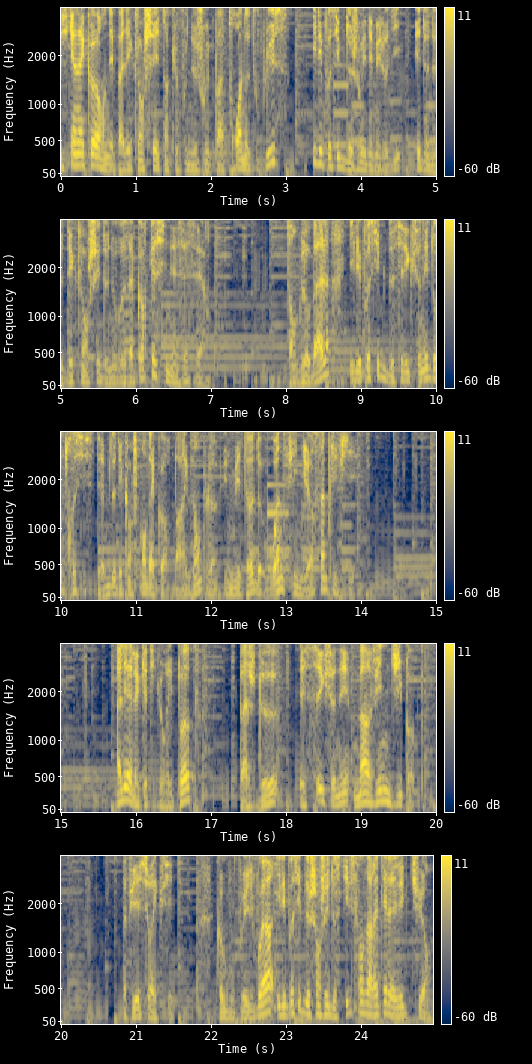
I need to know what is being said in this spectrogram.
Puisqu'un accord n'est pas déclenché tant que vous ne jouez pas 3 notes ou plus, il est possible de jouer des mélodies et de ne déclencher de nouveaux accords que si nécessaire. Dans Global, il est possible de sélectionner d'autres systèmes de déclenchement d'accords, par exemple une méthode One Finger simplifiée. Allez à la catégorie Pop, page 2, et sélectionnez Marvin G-Pop. Appuyez sur Exit. Comme vous pouvez le voir, il est possible de changer de style sans arrêter la lecture.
